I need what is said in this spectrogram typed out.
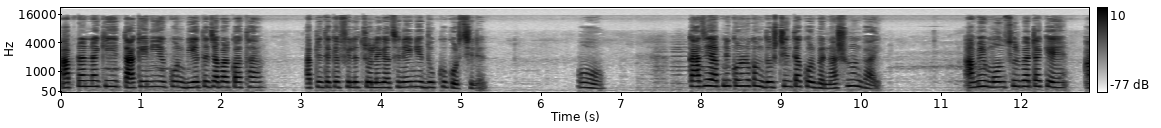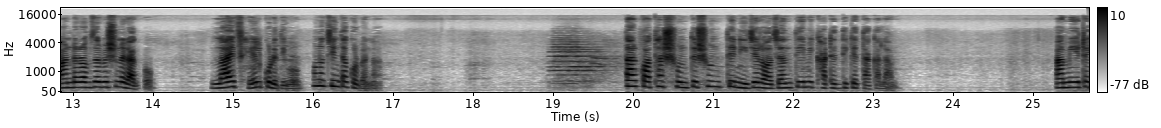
আপনার নাকি তাকে নিয়ে কোন বিয়েতে যাবার কথা? আপনি তাকে ফেলে চলে গেছেন, এই নিয়ে দুঃখ করছিলেন। ও, কাজে আপনি কোনো রকম দুশ্চিন্তা করবেন না, শুনুন ভাই। আমি মনসুর বেটাকে আন্ডার অবজারভেশনে রাখব। লাইফ হেল করে দিব, কোনো চিন্তা করবেন না। তার কথা শুনতে শুনতে নিজের অজান্তে আমি খাটের দিকে তাকালাম। আমি এটা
